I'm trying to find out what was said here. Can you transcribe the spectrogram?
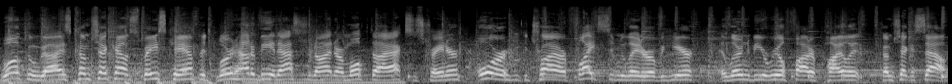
Welcome guys, come check out Space Camp and learn how to be an astronaut in our multi-axis trainer, or you can try our flight simulator over here and learn to be a real fighter pilot. Come check us out.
